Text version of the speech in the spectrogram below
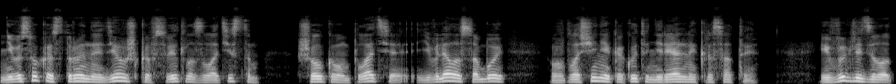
Невысокая стройная девушка в светло-золотистом шелковом платье являла собой воплощение какой-то нереальной красоты и выглядела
